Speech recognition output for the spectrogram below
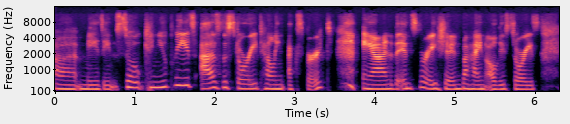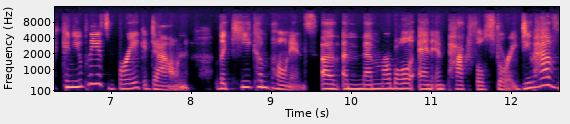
Amazing. So, can you please, as the storytelling expert and the inspiration behind all these stories, can you please break down the key components of a memorable and impactful story? Do you have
